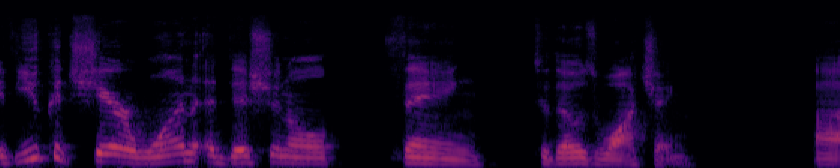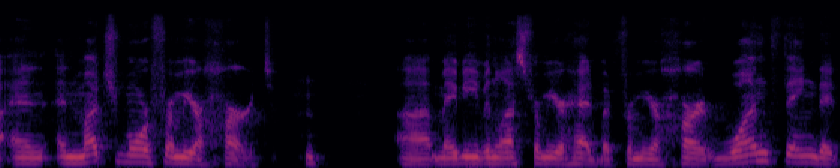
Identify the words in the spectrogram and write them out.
If you could share one additional thing to those watching, uh, and and much more from your heart, uh, maybe even less from your head, but from your heart, one thing that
